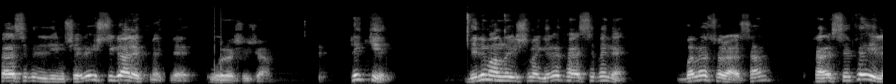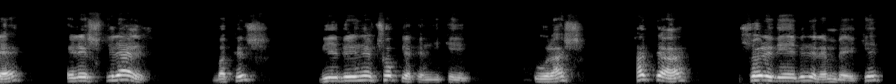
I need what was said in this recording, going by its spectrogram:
felsefe dediğim şeyle iştigal etmekle uğraşacağım. Peki benim anlayışıma göre felsefe ne? Bana sorarsan felsefe ile eleştirel bakış birbirine çok yakın iki uğraş. Hatta şöyle diyebilirim belki,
